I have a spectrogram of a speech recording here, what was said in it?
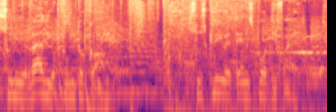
Sunirradio.com. Suscríbete en Spotify.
